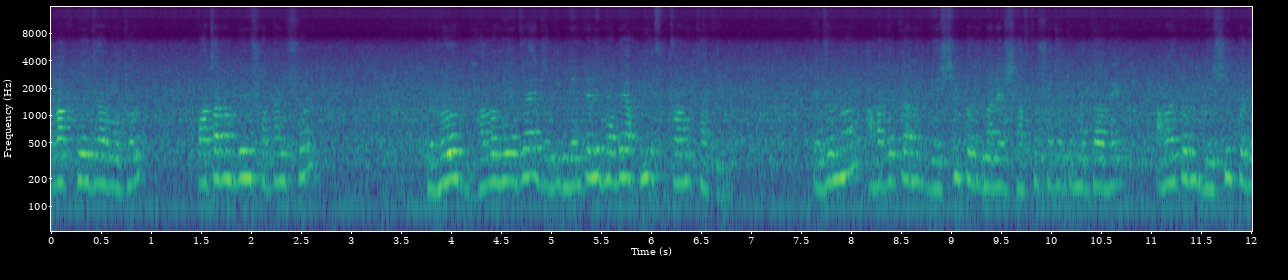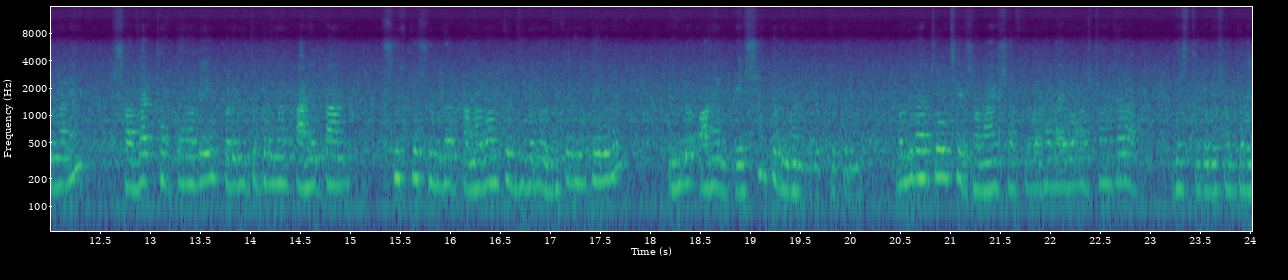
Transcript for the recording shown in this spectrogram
অবাক হয়ে যাওয়ার মতো পঁচানব্বই শতাংশ রোগ ভালো হয়ে যায় যদি মেন্টালিভাবে আপনি স্ট্রং থাকেন। এজন্য আমাদেরকে অনেক বেশি পরিমাণে স্বাস্থ্য সচেতন হতে হবে। আমাদেরকে অনেক বেশি পরিমাণে সজাগ থাকতে হবে। পরিমিত পরিমাণ পানি পান, সুস্থ, সুন্দর, প্রাণবন্ত জীবনের অধিকারী হতে হলে এগুলো অনেক বেশি পরিমাণ গুরুত্বপূর্ণ। বন্ধুরা, চলছে সময়ের স্বাস্থ্য কথা লাইভ অনুষ্ঠান। যারা দেশ থেকে দেশান্তরে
